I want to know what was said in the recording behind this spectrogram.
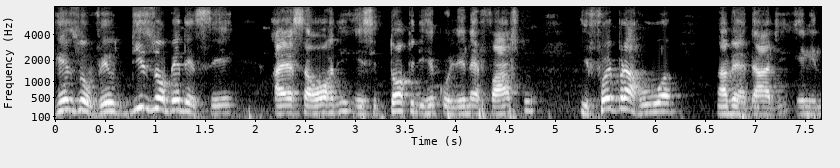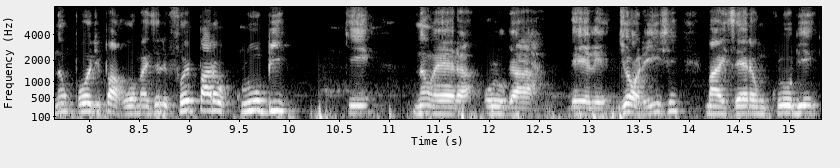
resolveu desobedecer a essa ordem, esse toque de recolher nefasto, e foi para a rua na verdade, ele não pôde ir para a rua, mas ele foi para o clube que não era o lugar dele de origem, mas era um clube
